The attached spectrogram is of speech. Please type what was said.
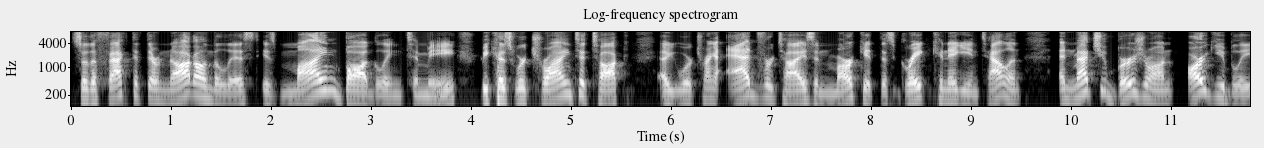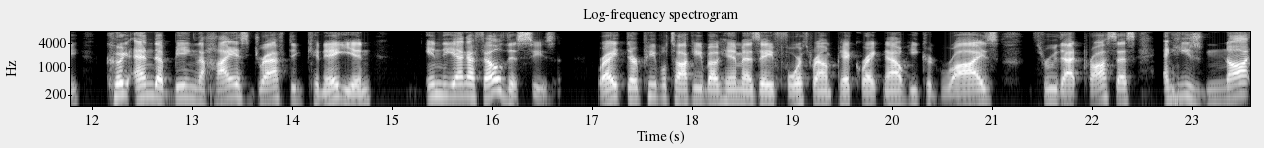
So the fact that they're not on the list is mind boggling to me because we're trying to talk, uh, we're trying to advertise and market this great Canadian talent. And Mathieu Bergeron arguably could end up being the highest drafted Canadian in the NFL this season, right? There are people talking about him as a fourth round pick right now. He could rise through that process, and he's not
